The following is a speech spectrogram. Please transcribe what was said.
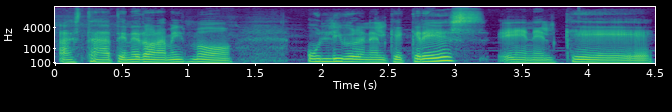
Hasta tener ahora mismo un libro en el que crees, en el que,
